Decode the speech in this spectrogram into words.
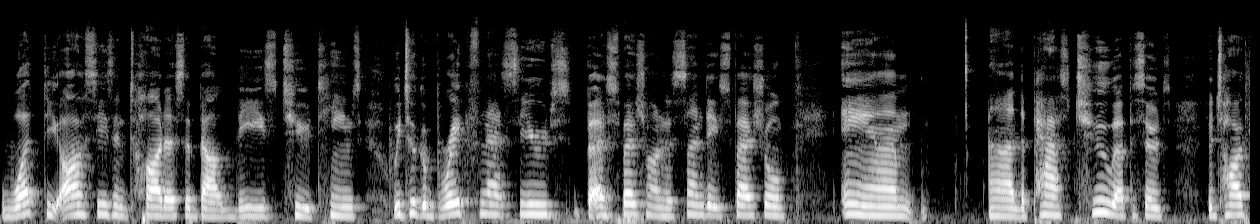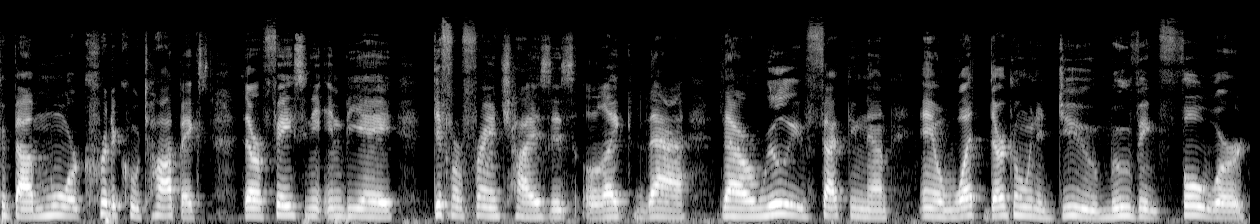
what the off-season taught us about these two teams. We took a break from that series especially on the sunday special and uh, the past two episodes to talk about more critical topics that are facing the nba different franchises like that that are really affecting them and what they're going to do moving forward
